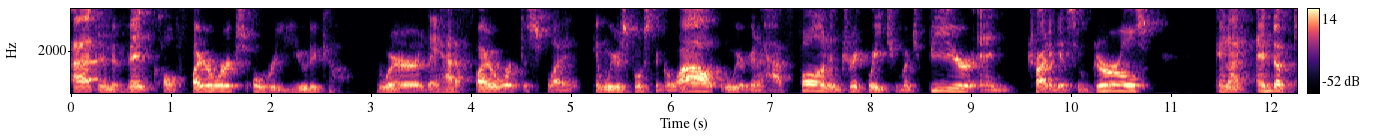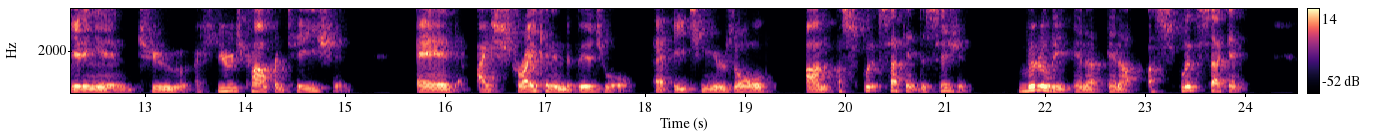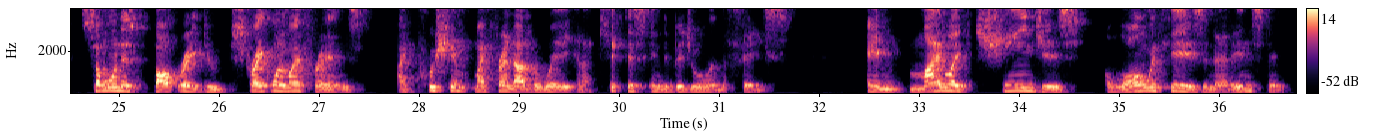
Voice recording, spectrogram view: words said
at an event called Fireworks over Utica, where they had a firework display. And we were supposed to go out and we were going to have fun and drink way too much beer and try to get some girls. And I end up getting into a huge confrontation. And I strike an individual at 18 years old on a split second decision. Literally in a in a, a split second, someone is about ready to strike one of my friends I push him, my friend, out of the way, and I kick this individual in the face. And my life changes along with his in that instant.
